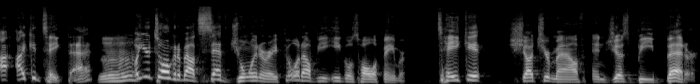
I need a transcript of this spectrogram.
I, I could take that. Mm-hmm. But you're talking about Seth Joyner, a Philadelphia Eagles Hall of Famer. Take it, shut your mouth, and just be better.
